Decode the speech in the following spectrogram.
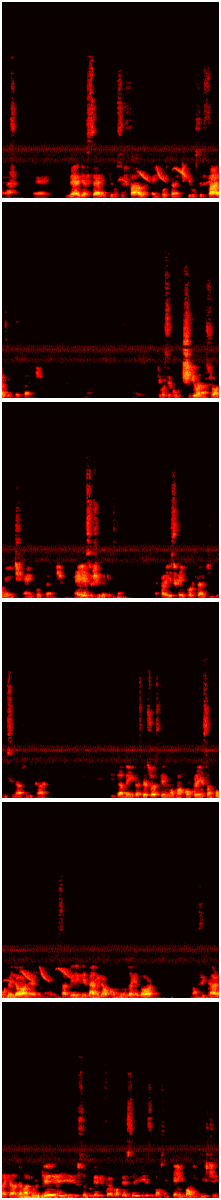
É, é, leve a sério. O que você fala é importante. O que você faz é importante. O que você cultiva na sua mente é importante. É esse o X da questão. É para isso que é importante ensinar sobre karma. E também para as pessoas terem uma, uma, compreensão um pouco melhor, né? Saberem lidar melhor com o mundo ao redor, né? Não ficar naquela, mas por que isso? Por que, que foi acontecer isso? Bom, você entende. Bom, existe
